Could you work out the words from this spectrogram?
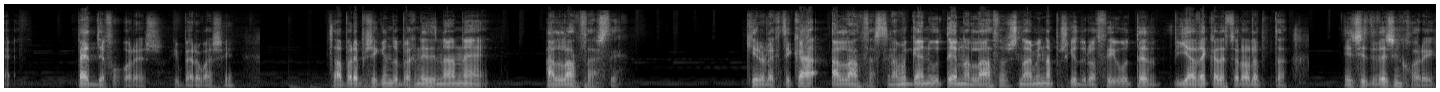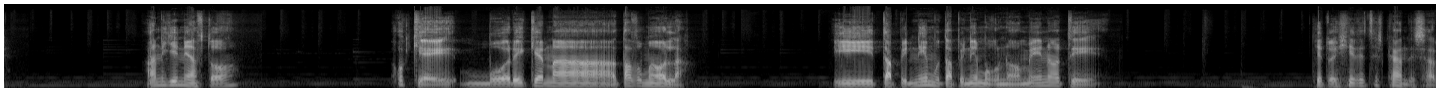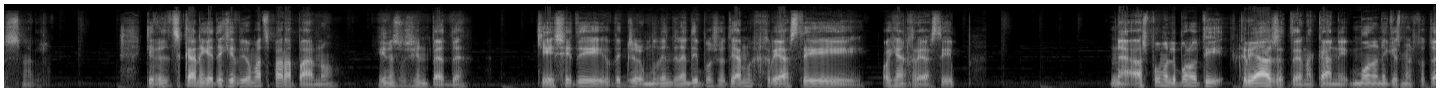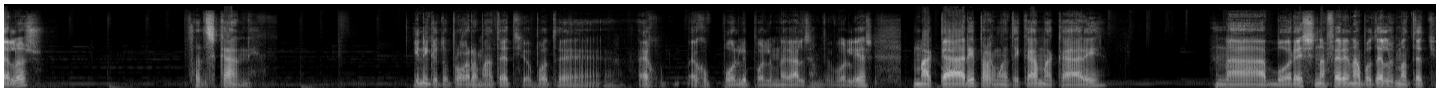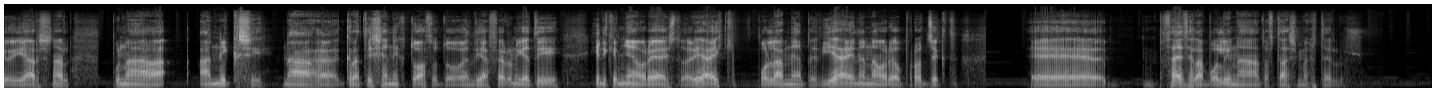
πέντε φορές υπέρβαση. Θα πρέπει σε εκείνο το παιχνίδι να είναι αλάνθαστη. Κυριολεκτικά αλάνθαστη. Να μην κάνει ούτε ένα λάθος, να μην αποσυγκεντρωθεί ούτε για 10 δευτερόλεπτα. Η City δεν συγχωρεί. Αν γίνει αυτό, ok, okay, μπορεί και να τα δούμε όλα. Η ταπεινή μου, ταπεινή μου γνώμη είναι ότι και το έχει δεν τις κάνει της Arsenal. Και δεν τις κάνει γιατί έχει δύο μάτς παραπάνω, είναι στο συν 5. Και η City, δεν ξέρω, μου δίνει την εντύπωση ότι αν χρειαστεί, όχι αν χρειαστεί, ναι, ας πούμε λοιπόν ότι χρειάζεται να κάνει μόνο νίκες μέχρι το τέλος, θα τις κάνει. Είναι και το πρόγραμμα τέτοιο, οπότε έχω, έχω πολύ πολύ μεγάλες αμφιβολίες. Μακάρι, πραγματικά μακάρι, να μπορέσει να φέρει ένα αποτέλεσμα τέτοιο η Arsenal που να ανοίξει, να κρατήσει ανοιχτό αυτό το ενδιαφέρον γιατί είναι και μια ωραία ιστορία, έχει πολλά νέα παιδιά, είναι ένα ωραίο project. Ε, θα ήθελα πολύ να το φτάσει μέχρι τέλους.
